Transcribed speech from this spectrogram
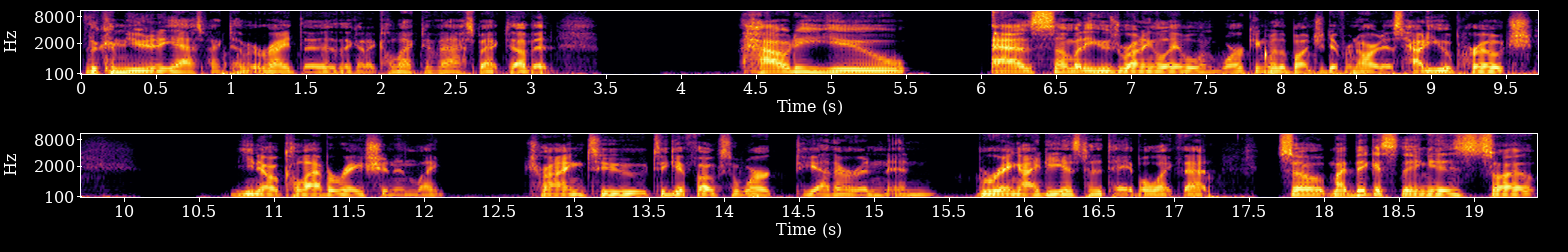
the community aspect of it, right? The the kind of collective aspect of it. How do you as somebody who's running a label and working with a bunch of different artists, how do you approach, you know, collaboration and like trying to to get folks to work together and and bring ideas to the table like that? So my biggest thing is so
